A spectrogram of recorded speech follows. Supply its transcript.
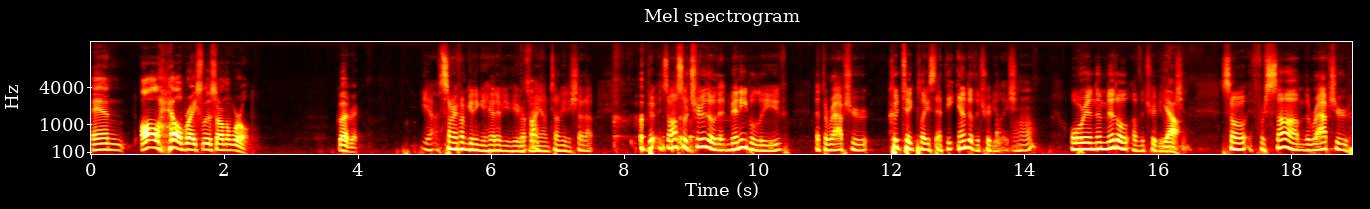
and all hell breaks loose on the world. Go ahead, Rick. Yeah, sorry if I'm getting ahead of you here. That's if fine. I am. Tell me to shut up. It's also true, though, that many believe that the rapture could take place at the end of the tribulation Mhm. or in the middle of the tribulation. Yeah. So for some, the rapture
